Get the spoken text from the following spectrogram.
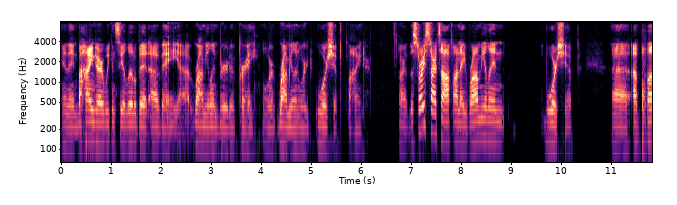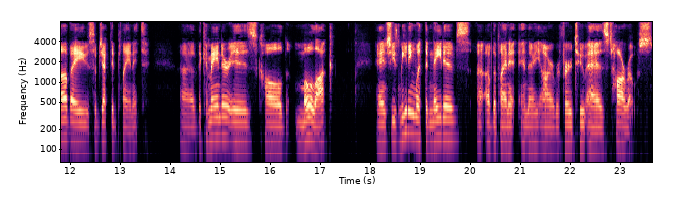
And then behind her, we can see a little bit of a uh, Romulan bird of prey or Romulan war- warship behind her. All right, the story starts off on a Romulan warship uh, above a subjected planet. Uh, the commander is called Moloch, and she's meeting with the natives uh, of the planet, and they are referred to as Taros.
